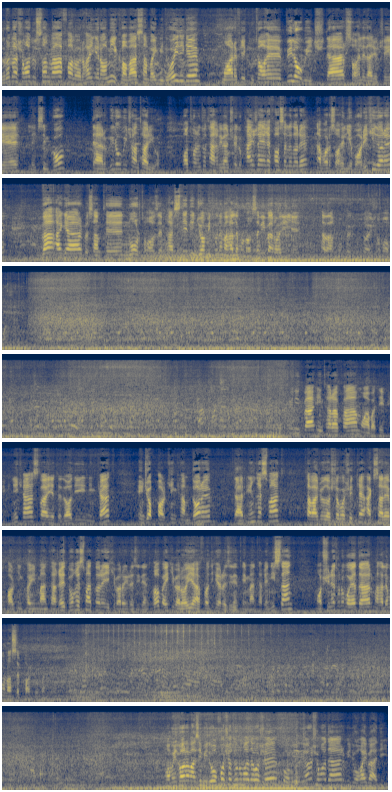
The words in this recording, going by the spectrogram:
درود بر شما دوستان و follower های گرامی. کاوه هستم با یک ویدئوی دیگه. معرفی کوتاه Willow Beach در ساحل دریاچه Lake Simcoe در Willow Beach انتاریو. با تورنتو تقریبا 45 دقیقه فاصله داره. نوار ساحلی باریکی داره. و اگر به سمت north عازم هستید اینجا می‌تونه محل مناسبی برای توقف و این طرف هم محوطه پیکنیک هست و یه تعدادی نیمکت. اینجا پارکینگ هم داره در این قسمت. توجه داشته باشید که اکثر پارکینگ های این منطقه دو قسمت داره. یکی برای رزیدنت ها و یکی برای افرادی که رزیدنت این منطقه نیستند. ماشینتون رو باید در محل مناسب پارک بکنید. امیدوارم از این ویدیو خوشتون اومده باشه. با امید شما در ویدیوهای بعدی.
